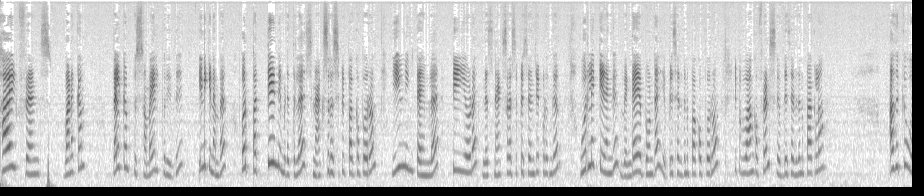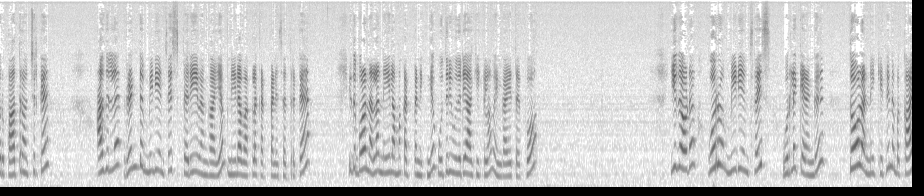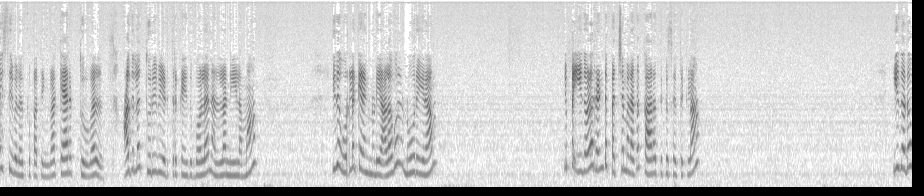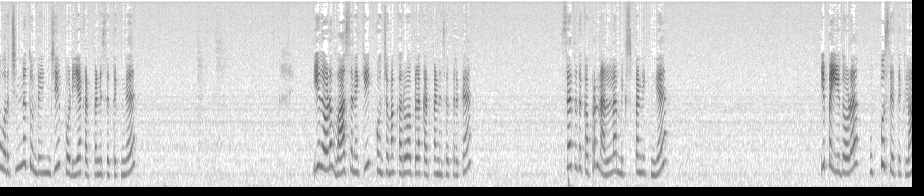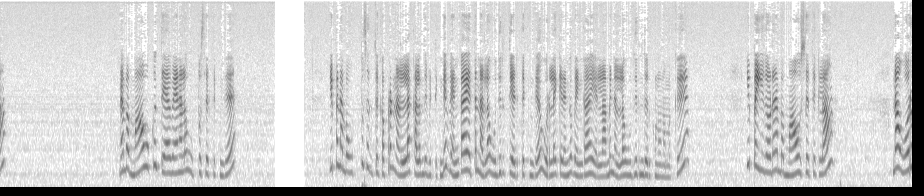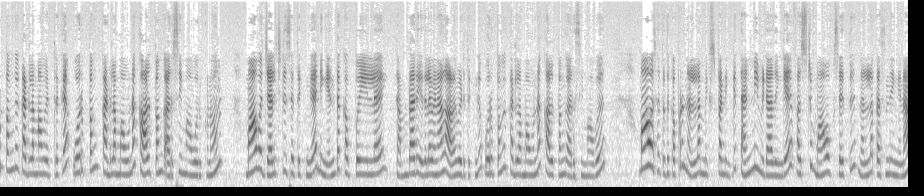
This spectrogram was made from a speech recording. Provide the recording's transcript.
Hi friends வணக்கம். Welcome to சமையல் புரியுது. இன்றைக்கி நம்ம ஒரு பத்தே நிமிடத்தில் ஸ்நாக்ஸ் ரெசிபி பார்க்க போகிறோம் ஈவினிங் டைமில் டீயோட இந்த ஸ்நாக்ஸ் ரெசிபி செஞ்சு கொடுங்க. உருளைக்கிழங்கு வெங்காய போண்டா எப்படி செய்யுதுன்னு பார்க்க போகிறோம் இப்போ வாங்க ஃப்ரெண்ட்ஸ் எப்படி செய்யுதுன்னு பார்க்கலாம். அதுக்கு ஒரு பாத்திரம் வச்சுருக்கேன். அதில் ரெண்டு மீடியம் சைஸ் பெரிய வெங்காயம் நீல வாக்கில் கட் பண்ணி சேர்த்துருக்கேன். இது போல் நல்லா நீளமாக கட் பண்ணிக்கங்க. உதிரி உதிரி ஆக்கிக்கலாம் வெங்காயத்தை இப்போது இதோட ஒரு மீடியம் சைஸ் உருளைக்கிழங்கு தோல் அன்னைக்கிட்டு நம்ம காய் சீவல் இருக்குது பார்த்தீங்களா கேரட் துருவல். அதில் துருவி எடுத்திருக்கேன் இது போல் நல்லா நீளமாக இது உருளைக்கிழங்கினுடைய அளவு நூறு கிராம். இப்போ இதோட ரெண்டு பச்சை மிளகாய் காரத்துக்கு சேர்த்துக்கலாம். இதோட ஒரு சின்ன துண்டு இஞ்சி பொடியாக கட் பண்ணி சேர்த்துக்குங்க. இதோட வாசனைக்கு கொஞ்சமாக கருவேப்பிலை கட் பண்ணி சேர்த்துருக்கேன். சேர்த்ததுக்கப்புறம் நல்லா மிக்ஸ் பண்ணிக்கோங்க. இப்போ இதோட உப்பு சேர்த்துக்கலாம். நம்ம மாவுக்கும் தேவையான அளவு உப்பு சேர்த்துக்குங்க. இப்போ நம்ம உப்பு சேர்த்ததுக்கப்புறம் நல்லா கலந்து விட்டுக்குங்க. வெங்காயத்தை நல்லா உதிர்த்து எடுத்துக்குங்க. உருளைக்கிழங்கு வெங்காயம் எல்லாமே நல்லா உதிர்ந்து இருக்கணும் நமக்கு. இப்போ இதோட நம்ம மாவு சேர்த்துக்கலாம். நான் ஒரு பங்கு கடலை மாவு எடுத்திருக்கேன். ஒரு பங்கு கடலை மாவுனா கால் பங்கு அரிசி மாவு இருக்கணும். மாவை ஜலிச்சுட்டு சேர்த்துக்குங்க. நீங்கள் எந்த கப்பு இல்லை டம்ளர் எதில் வேணாலும் அளவு எடுத்துக்கோங்க. ஒரு பங்கு கடலை மாவுனா கால் பங்கு அரிசி மாவு. மாவை சேர்த்ததுக்கப்புறம் நல்லா மிக்ஸ் பண்ணிக்கங்க. தண்ணி விடாதீங்க. ஃபஸ்ட்டு மாவை சேர்த்து நல்லா பிசைஞ்சிங்கன்னா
